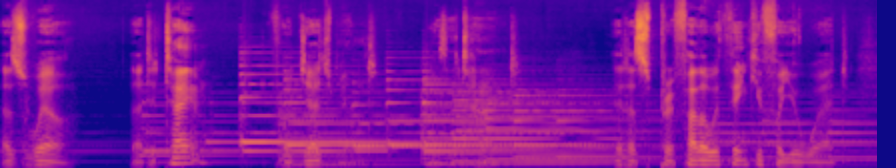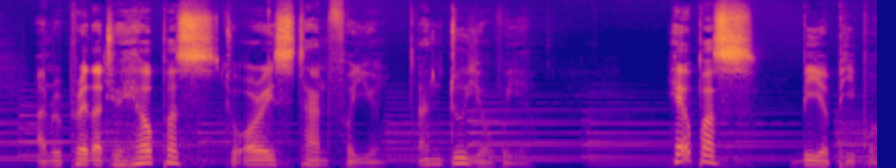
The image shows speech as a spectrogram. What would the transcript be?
as well, that the time for judgment was at hand. Let us pray. Father, we thank you for your word, and we pray that you help us to always stand for you and do your will. Help us be your people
